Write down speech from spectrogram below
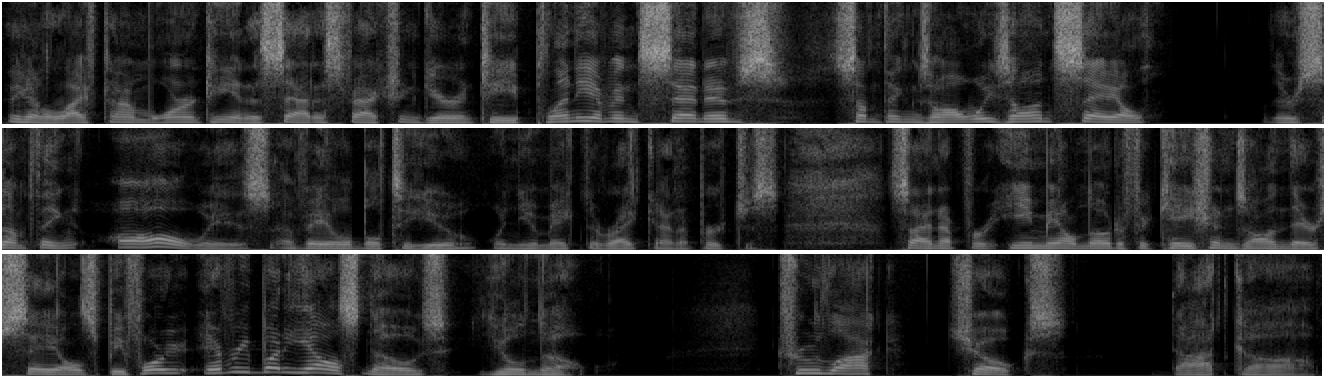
They got a lifetime warranty and a satisfaction guarantee. Plenty of incentives. Something's always on sale. There's something always available to you when you make the right kind of purchase. Sign up for email notifications on their sales before everybody else knows you'll know. TrulockChokes.com.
